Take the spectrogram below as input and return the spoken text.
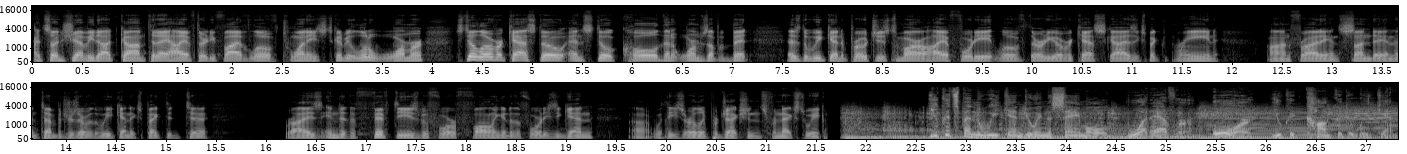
at sunchevy.com today. High of 35, low of 20. It's going to be a little warmer. Still overcast, though, and still cold. Then it warms up a bit as the weekend approaches. Tomorrow, high of 48, low of 30. Overcast skies. Expect rain on Friday and Sunday. And then temperatures over the weekend expected to rise into the 50s before falling into the 40s again uh, with these early projections for next week. You could spend the weekend doing the same old whatever, or you could conquer the weekend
